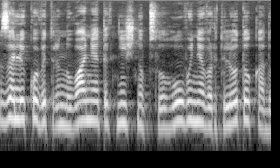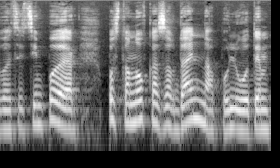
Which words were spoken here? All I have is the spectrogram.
залікові тренування, технічне обслуговування вертольоту К-27 ПР, постановка завдань на польоти.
